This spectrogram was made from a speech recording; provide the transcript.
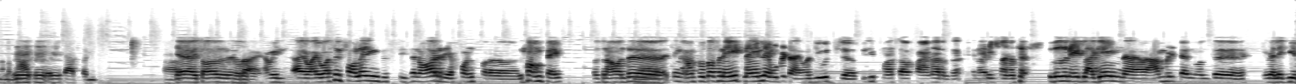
நம்ம Mm, Max mm, mm. Verstappen Yeah, I saw. So- I mean, I, I wasn't following this season or F1 for a long time. நான் வந்து. I think around two thousand eight நைன்ல விட்டுட்டேன் வாஸ் ஹியூஜ் பிலிப் மாசா ஃபேனா இருந்தேன் ஃபெராரி ஃபேன் இருந்தேன் டூ தௌசண்ட் எயிட்ல அகைன் ஹாமில்டன் வந்து like we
